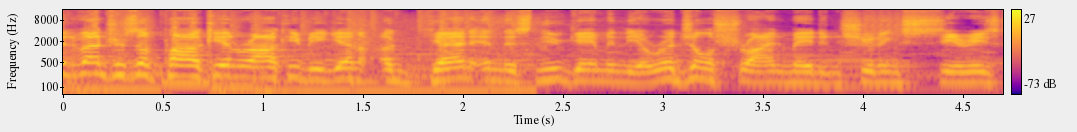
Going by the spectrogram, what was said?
adventures of Pocky and Rocky begin again in this new game in the original Shrine Maiden shooting series.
